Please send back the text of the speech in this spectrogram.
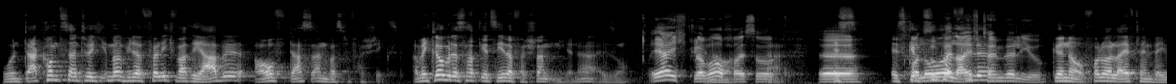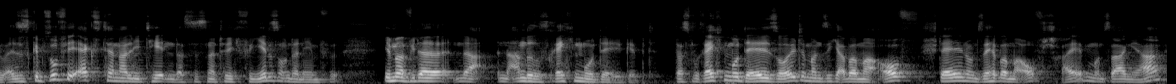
Und da kommt es natürlich immer wieder völlig variabel auf das an, was du verschickst. Aber ich glaube, das hat jetzt jeder verstanden hier. Ne? Also, ja, ich glaube genau, auch. Also, ja. äh, es, es gibt Follower super viele, Lifetime Value. Genau, Follower Lifetime Value. Also es gibt so viele Externalitäten, dass es natürlich für jedes Unternehmen für immer wieder eine, ein anderes Rechenmodell gibt. Das Rechenmodell sollte man sich aber mal aufstellen und selber mal aufschreiben und sagen, ja,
